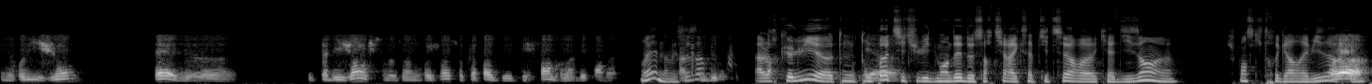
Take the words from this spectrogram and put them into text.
une religion, tu t'as des gens qui sont dans une religion, ils sont capables de défendre l'indéfendable. Ouais, non, mais C'est ça. Alors que lui, euh, ton, ton pote, euh, si tu lui demandais de sortir avec sa petite sœur euh, qui a 10 ans, je pense qu'il te regarderait bizarre. Voilà.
